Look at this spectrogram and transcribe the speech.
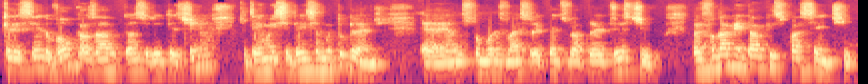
crescendo vão causar o câncer do intestino, que tem uma incidência muito grande, é um dos tumores mais frequentes do aparelho digestivo. Então, é fundamental que esse paciente,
